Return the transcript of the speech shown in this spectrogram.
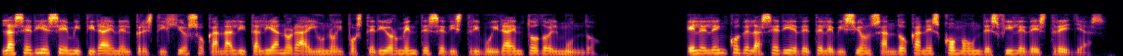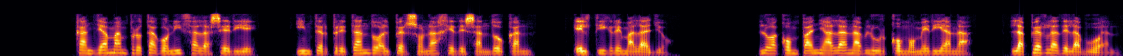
La serie se emitirá en el prestigioso canal italiano Rai 1 y posteriormente se distribuirá en todo el mundo. El elenco de la serie de televisión Sandokan es como un desfile de estrellas. Kan Yaman protagoniza la serie, interpretando al personaje de Sandokan, el tigre malayo. Lo acompaña Alana Blur como Meriana, la perla de la Buan.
